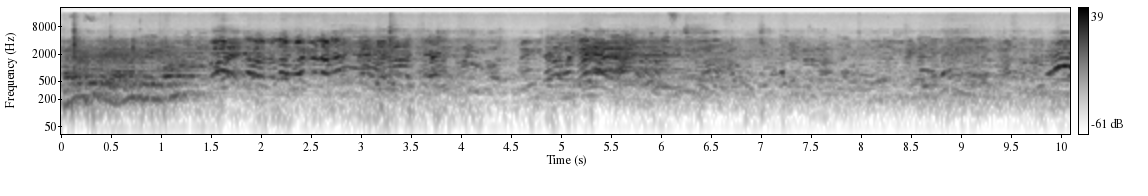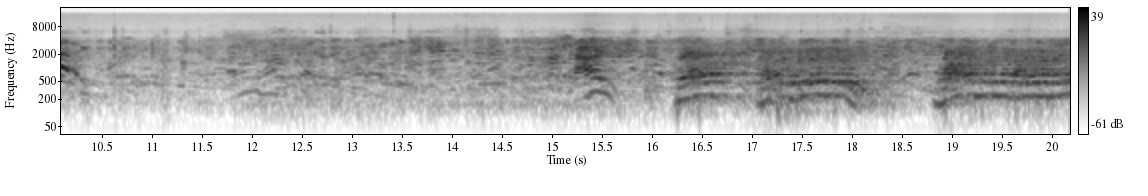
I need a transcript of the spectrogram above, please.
கடைசி ஐந்து நிமிடம் மற்றும் வீரர்கள் மாவட்ட தலைவர்களே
